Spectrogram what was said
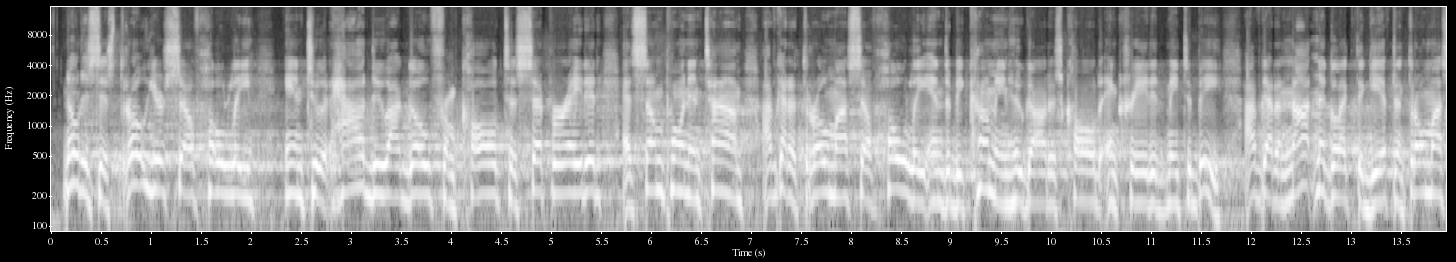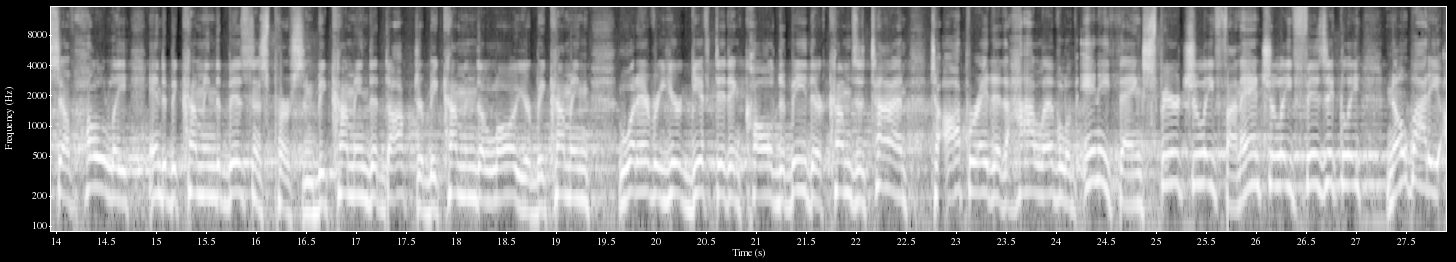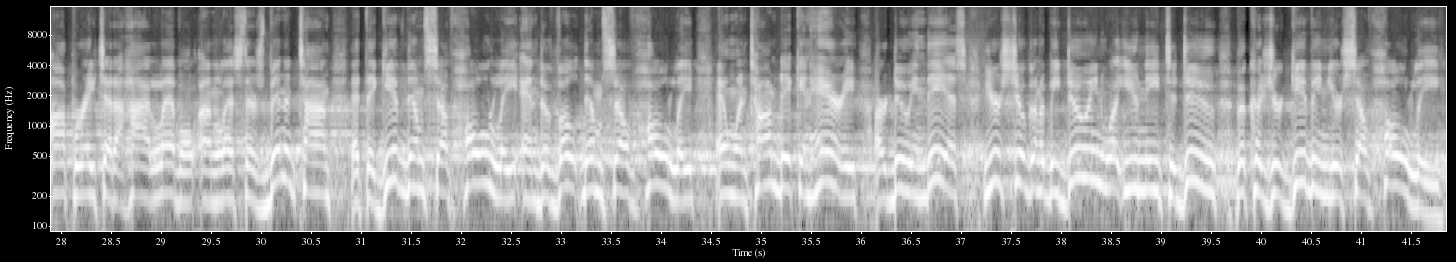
Notice this throw yourself wholly into it. How do I go from called to separated? At some point in time, I've got to throw myself wholly into becoming who God has called and created me to be. I've got to not neglect the gift and throw myself wholly into becoming the business person, becoming the doctor, becoming the lawyer, becoming whatever you're gifted and called to be. There comes a time to operate at a high level of anything, spiritually, financially, physically. Nobody operates at a high level unless there's there's been a time that they give themselves wholly and devote themselves wholly. And when Tom, Dick, and Harry are doing this, you're still going to be doing what you need to do because you're giving yourself wholly.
